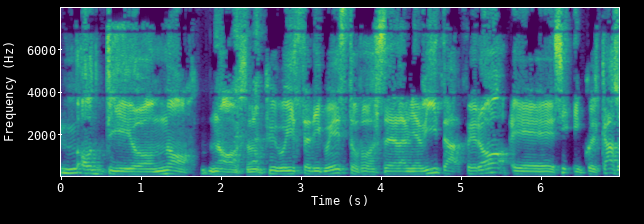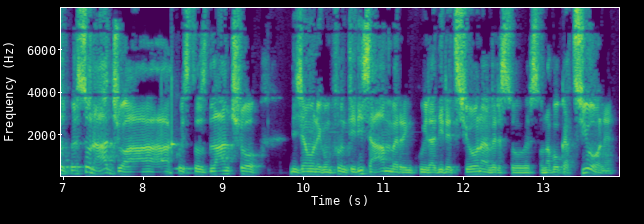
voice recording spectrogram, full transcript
Oddio, no, no, sono più egoista di questo forse nella mia vita, però eh, sì, in quel caso il personaggio ha, questo slancio, diciamo, nei confronti di Summer in cui la direziona verso, verso una vocazione,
